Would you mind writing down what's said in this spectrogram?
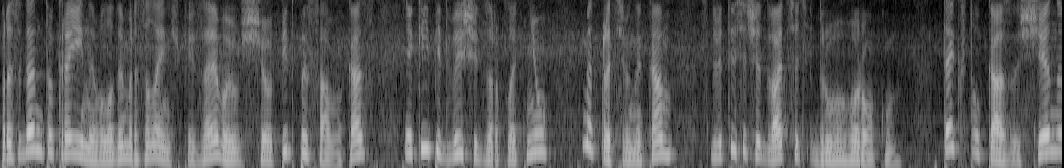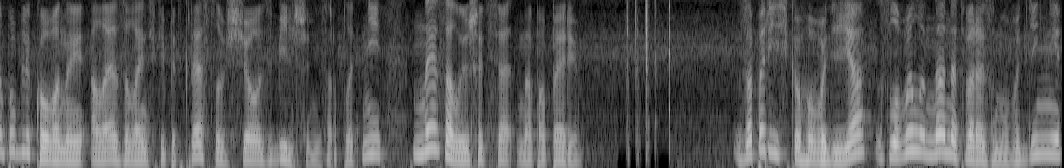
Президент України Володимир Зеленський заявив, що підписав указ, який підвищить зарплатню медпрацівникам з 2022 року. Текст указу ще не опублікований, але Зеленський підкреслив, що збільшені зарплатні не залишаться на папері. Запорізького водія зловили на нетверезому водінні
